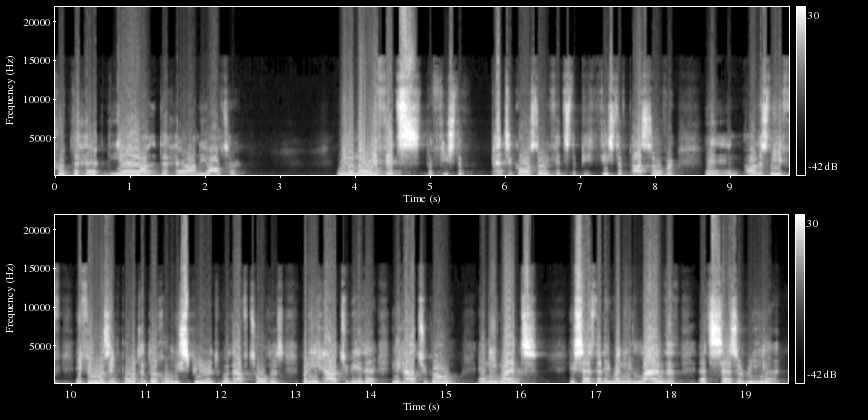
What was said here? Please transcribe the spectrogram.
put the hair, the, hair, the hair on the altar. We don't know if it's the Feast of Pentecost or if it's the Feast of Passover. And honestly, if, if it was important, the Holy Spirit would have told us. But he had to be there. He had to go. And he went. He says that when he landed at Caesarea,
